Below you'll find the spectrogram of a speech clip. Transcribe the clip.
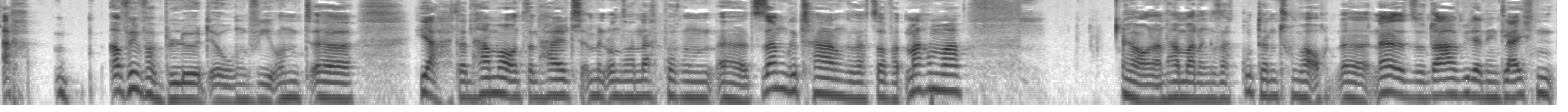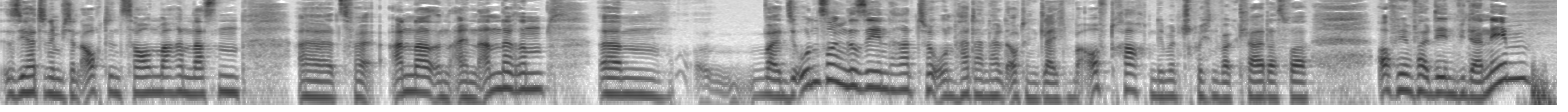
ach, auf jeden Fall blöd irgendwie. Und äh, ja, dann haben wir uns dann halt mit unserer Nachbarin äh, zusammengetan und gesagt, so, was machen wir? Ja, und dann haben wir dann gesagt, gut, dann tun wir auch, äh, ne, also da wieder den gleichen. Sie hatte nämlich dann auch den Zaun machen lassen, äh, zwei andere, einen anderen, ähm, weil sie unseren gesehen hatte und hat dann halt auch den gleichen beauftragt. Und dementsprechend war klar, dass wir auf jeden Fall den wieder nehmen.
